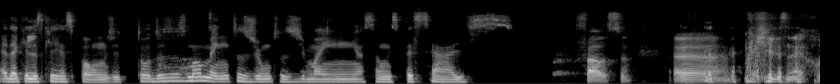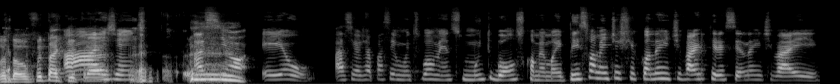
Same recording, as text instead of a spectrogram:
É daqueles que responde: todos os momentos juntos de manhã são especiais. Falso. Ah, aqueles, né? Rodolfo tá aqui Ai, pra. gente, assim, ó, eu, assim, eu já passei muitos momentos muito bons com a minha mãe, principalmente acho que quando a gente vai crescendo, a gente vai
